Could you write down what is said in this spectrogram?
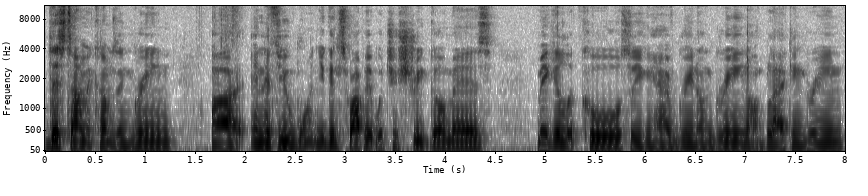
This time it comes in green. Uh, and if you want, you can swap it with your Street Gomez, make it look cool so you can have green on green or black and green.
